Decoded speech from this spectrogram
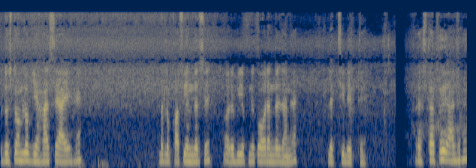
तो दोस्तों, हम लोग यहाँ से आए हैं मतलब काफ़ी अंदर से, और अभी अपने को और अंदर जाना है। लच्छी देखते हैं। रास्ता तो याद है।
